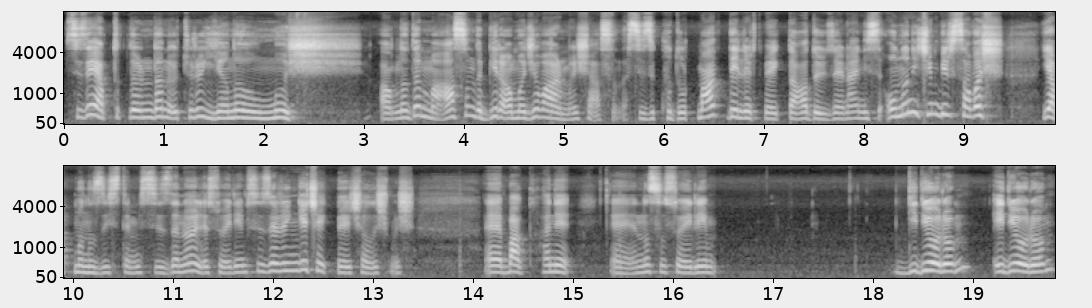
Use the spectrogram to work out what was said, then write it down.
Size yaptıklarından ötürü yanılmış. Anladın mı? Aslında bir amacı varmış aslında. Sizi kudurtmak, delirtmek, daha da üzerine hani onun için bir savaş yapmanızı istemiş sizden öyle söyleyeyim. Size ringe çekmeye çalışmış. Ee, bak hani e, nasıl söyleyeyim gidiyorum, ediyorum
